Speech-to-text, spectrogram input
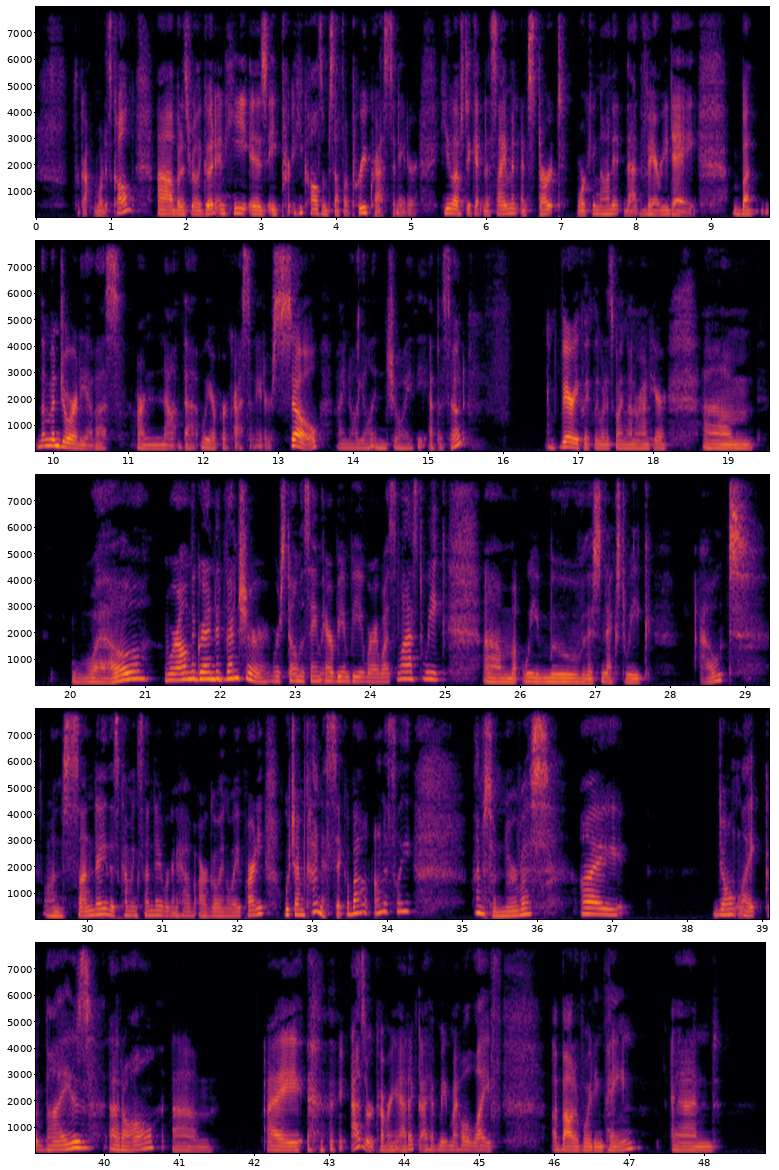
forgotten what it's called, uh, but it's really good. And he is a, pre- he calls himself a procrastinator. He loves to get an assignment and start working on it that very day. But the majority of us are not that. We are procrastinators. So I know you'll enjoy the episode. Very quickly, what is going on around here? Um, well, we're on the grand adventure. We're still in the same Airbnb where I was last week. Um, we move this next week out on Sunday, this coming Sunday, we're going to have our going away party, which I'm kind of sick about, honestly. I'm so nervous. I don't like goodbyes at all. Um, I, as a recovering addict, I have made my whole life about avoiding pain and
